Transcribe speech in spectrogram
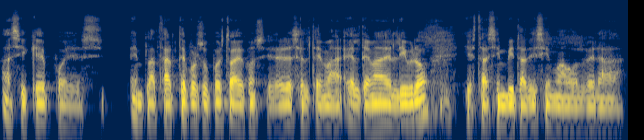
Así que, pues, emplazarte, por supuesto, a que consideres el tema, el tema del libro y estás invitadísimo a volver a,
